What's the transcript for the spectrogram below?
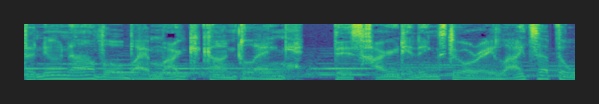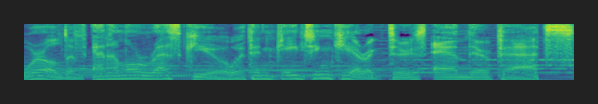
the new novel by Mark Conkling. This hard hitting story lights up the world of animal rescue with engaging characters and their pets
